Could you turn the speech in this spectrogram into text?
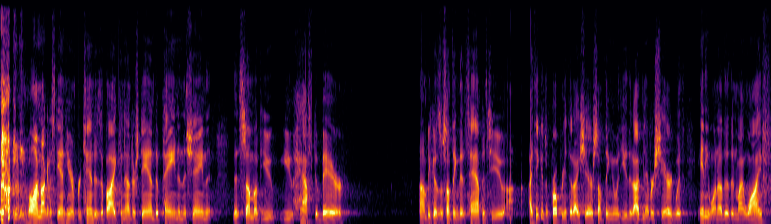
well, I'm not going to stand here and pretend as if I can understand the pain and the shame that, that some of you, you have to bear um, because of something that's happened to you. I think it's appropriate that I share something with you that I've never shared with anyone other than my wife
